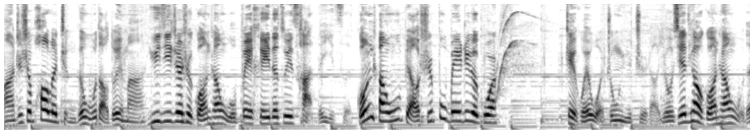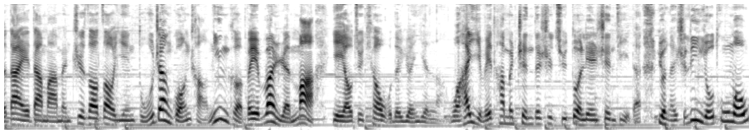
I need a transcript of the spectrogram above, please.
啊！这是泡了整个舞蹈队吗？预计这是广场舞被黑的最惨的一次。广场舞表示不背这个锅。这回我终于知道，有些跳广场舞的大爷大妈们制造噪音、独占广场，宁可被万人骂也要去跳舞的原因了。我还以为他们真的是去锻炼身体的，原来是另有图谋。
